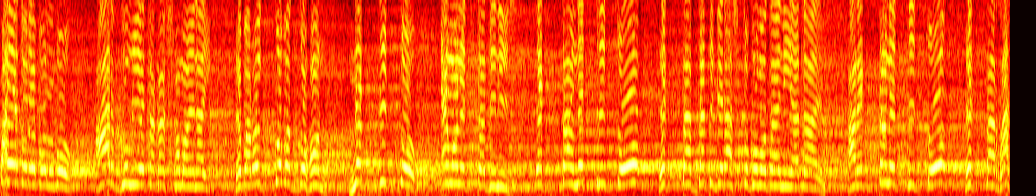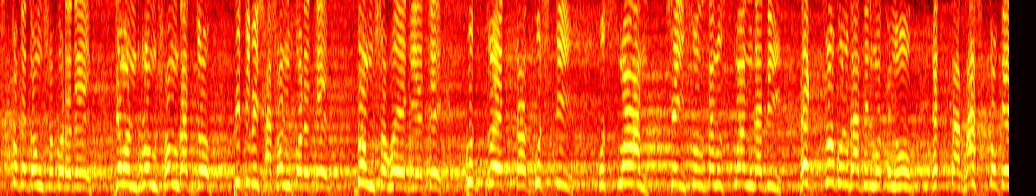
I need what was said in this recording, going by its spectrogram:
পায়ে ধরে বলব, আর ঘুমিয়ে থাকার সময় নাই। এবার ঐক্যবদ্ধ হন, নেতৃত্ব এমন একটা জিনিস, একটা নেতৃত্ব একটা জাতিকে রাষ্ট্র ক্ষমতায় নিয়ে যায়, আর একটা নেতৃত্ব একটা রাষ্ট্রকে ধ্বংস করে দেয়। যেমন রোম সাম্রাজ্য পৃথিবী শাসন করেছে, ধ্বংস হয়ে গিয়েছে। ক্ষুদ্র একটা গোষ্ঠী উসমান, সেই সুলতান উসমান গাজী হেট্রগুল গাজীর মতো লোক একটা রাষ্ট্রকে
